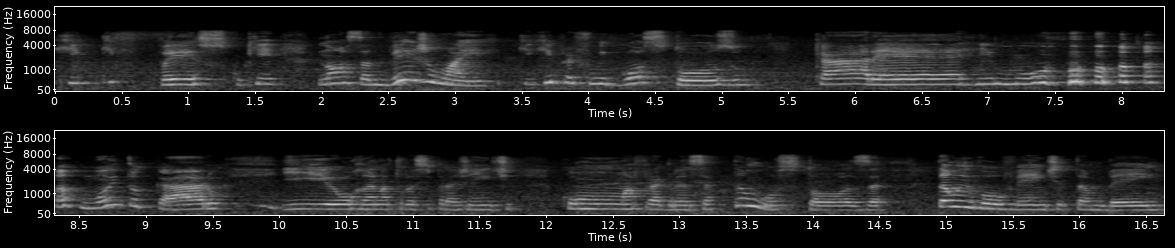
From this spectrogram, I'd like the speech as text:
Que, que fresco, que. Nossa, vejam aí, que, que perfume gostoso carérrimo, muito caro. E o Hanna trouxe pra gente com uma fragrância tão gostosa, tão envolvente também.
